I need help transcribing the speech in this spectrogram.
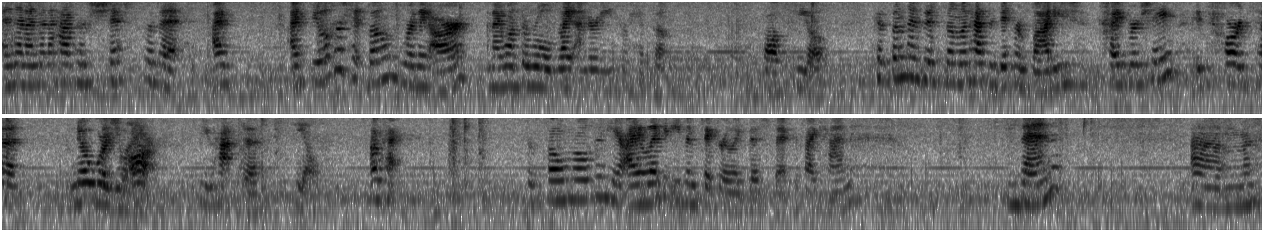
And then I'm gonna have her shift so that I I feel her hip bones where they are, and I want the roll right underneath her hip bones. So I'll feel. Because sometimes if someone has a different body type or shape, it's hard to know where you are. So you have to feel. Okay. The foam rolls in here. I like it even thicker, like this thick, if I can. Then, um,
